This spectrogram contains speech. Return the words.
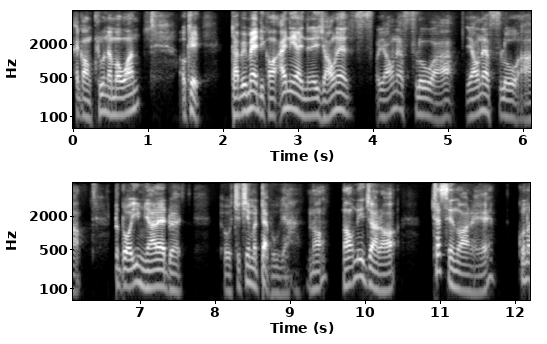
အဲ့ကောင် clue number 1 okay ဒါပေမဲ့ဒီကောင်အဲ့နေရာနေရောင်းတဲ့ ရောင်းတဲ့ flow ကရောင်းတဲ့ flow ကတော်တော်ကြီးများတဲ့အတွက်ဟိုချက်ချင်းမတက်ဘူးညာနော်နောက်နေ့ကျတော့ထက်ဆင်သွားတယ်ခုန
